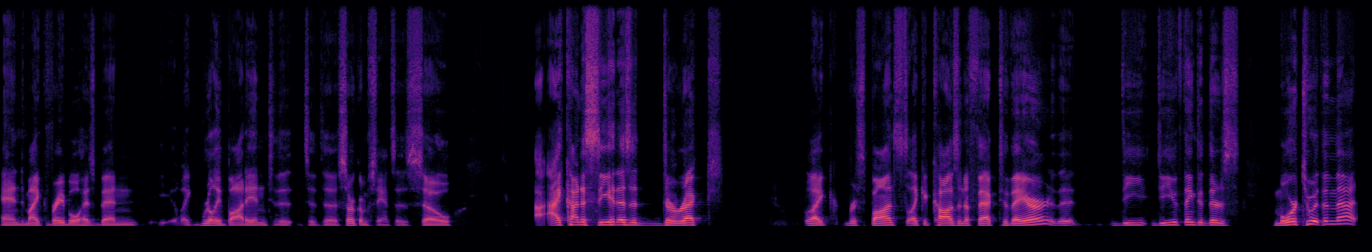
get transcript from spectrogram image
And Mike Vrabel has been like really bought into the to the circumstances. So I, I kind of see it as a direct like response, like a cause and effect to there. Do do you think that there's more to it than that?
